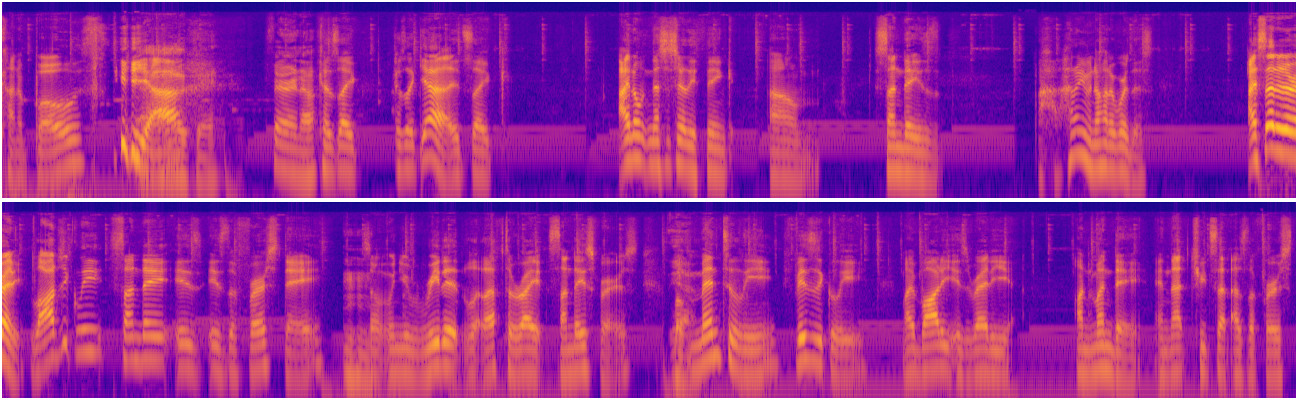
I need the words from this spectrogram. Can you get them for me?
kind of both. yeah. Ah, okay. Fair enough. because like because like yeah it's like i don't necessarily think um sundays i don't even know how to word this i said it already logically sunday is is the first day Mhm. so when you read it left to right sunday's first but Yeah. mentally physically my body is ready on monday and that treats that as the first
